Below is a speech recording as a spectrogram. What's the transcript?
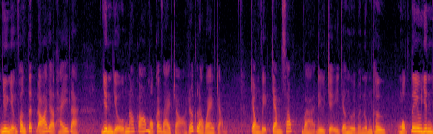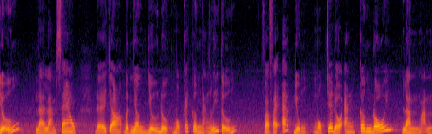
Như những phân tích đó cho thấy là dinh dưỡng nó có một cái vai trò rất là quan trọng trong việc chăm sóc và điều trị cho người bệnh ung thư. Mục tiêu dinh dưỡng là làm sao để cho bệnh nhân giữ được một cái cân nặng lý tưởng và phải áp dụng một chế độ ăn cân đối lành mạnh,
